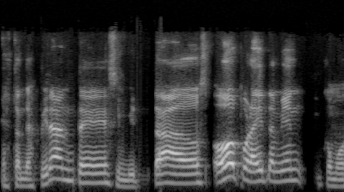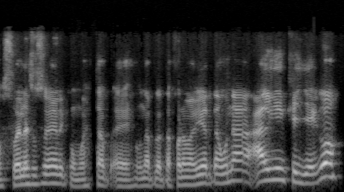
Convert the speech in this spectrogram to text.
están de aspirantes, invitados, o por ahí también, como suele suceder, como esta es una plataforma abierta, una, alguien que llegó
